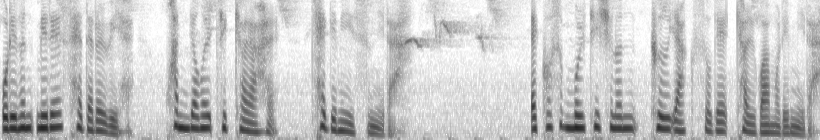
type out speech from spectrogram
우리는 미래 세대를 위해 환경을 지켜야 할 책임이 있습니다. 에코숲 물티슈는 그 약속의 결과물입니다.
